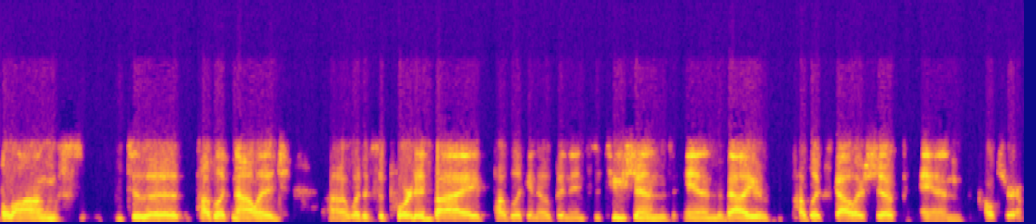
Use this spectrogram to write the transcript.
belongs to the public knowledge, uh, what is supported by public and open institutions, and the value of public scholarship and culture.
